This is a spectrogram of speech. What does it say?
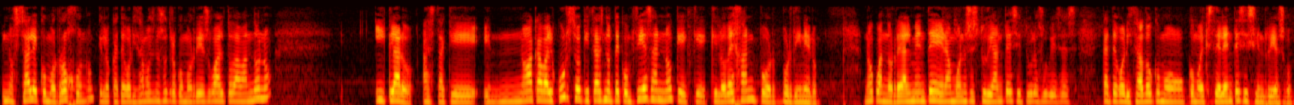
nos sale como rojo, ¿no? Que lo categorizamos nosotros como riesgo alto de abandono. Y claro, hasta que no acaba el curso, quizás no te confiesan, ¿no? Que, lo dejan por dinero cuando realmente eran buenos estudiantes y tú los hubieses categorizado como, excelentes y sin riesgo.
